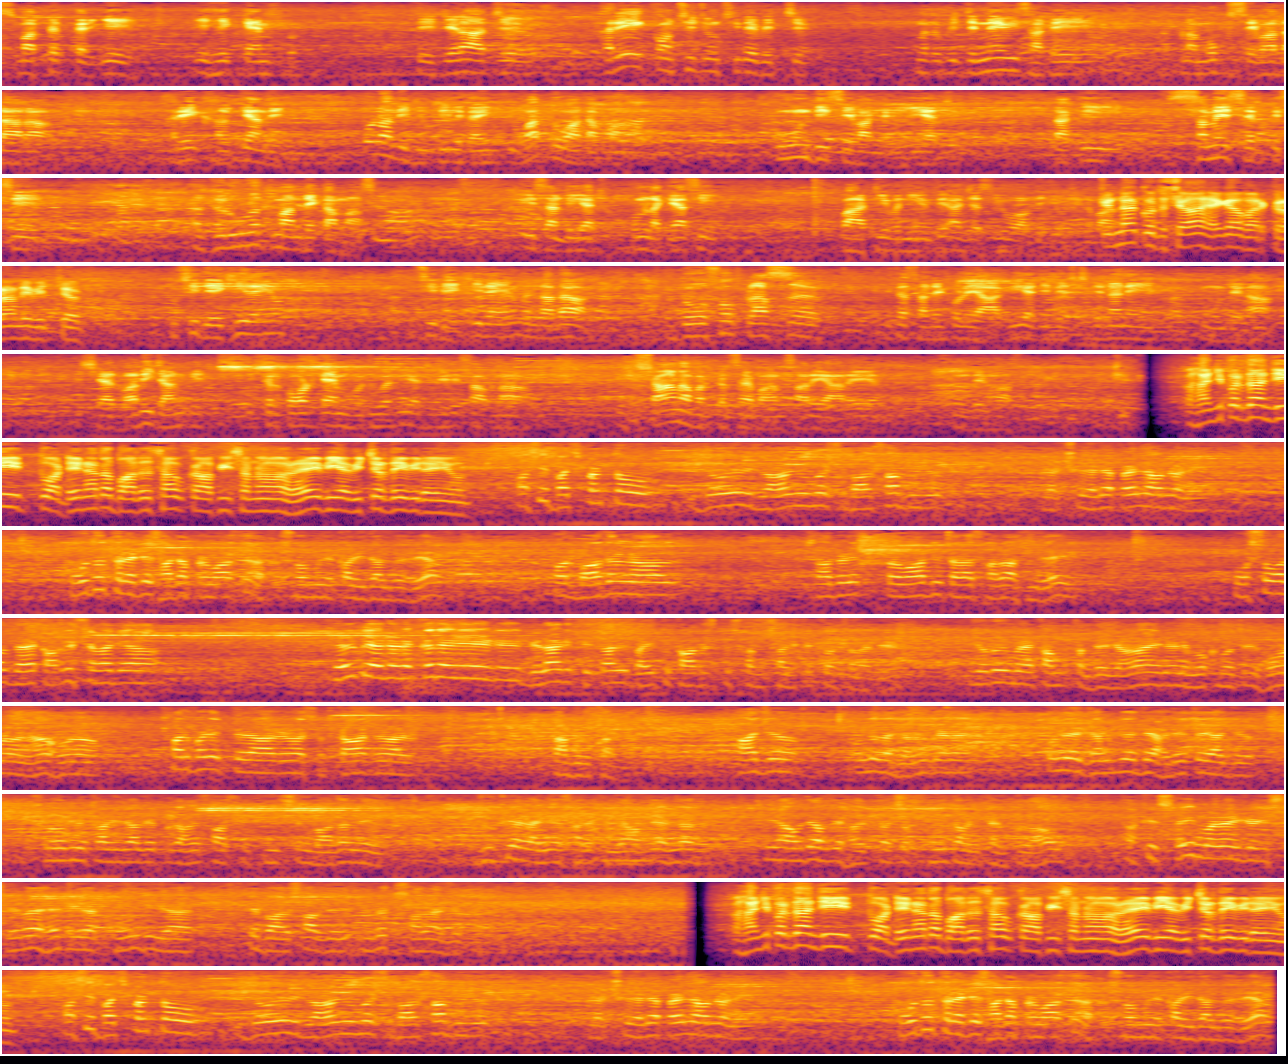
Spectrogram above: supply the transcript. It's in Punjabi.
ਸਮਰਪਿਤ ਕਰੀਏ, ਇਹ ਕੈਂਪ ਤੇ ਜਿਹੜਾ ਅੱਜ ਹਰੇਕ ਕੌਂਸਟੀਚੁਐਂਸੀ ਦੇ ਵਿੱਚ ਮਤਲਬ ਕਿ ਜਿੰਨੇ ਵੀ ਸਾਡੇ ਆਪਣਾ ਮੁੱਖ ਸੇਵਾਦਾਰ ਆ ਹਰੇਕ ਹਲਕਿਆਂ ਦੇ ਉਹਨਾਂ ਦੀ ਡਿਊਟੀ ਲਗਾਈ ਕਿ ਵੱਧ ਤੋਂ ਵੱਧ ਆਪਾਂ ਖੂਨ ਦੀ ਸੇਵਾ ਕਰੀਏ ਅੱਜ ਤਾਂ ਕਿ ਸਮੇਂ ਸਿਰ ਕਿਸੇ ਜ਼ਰੂਰਤਮੰਦ ਦੇ ਕੰਮ ਆ ਸਕੇ ਇਹ ਸਾਡੀ ਅੱਜ ਹੁਕਮ ਲੱਗਿਆ ਸੀ ਪਾਰਟੀ ਬਣੀ ਤੇ ਅੱਜ ਅਸੀਂ ਉਹ ਆਪਦੀ ਡਿਊਟੀ ਨਿਭਾ ਕਿੰਨਾ ਕੁ ਉਤਸ਼ਾਹ ਹੈਗਾ ਵਰਕਰਾਂ ਦੇ ਵਿੱਚ? ਤੁਸੀਂ ਦੇਖ ਹੀ ਰਹੇ ਹੋ। ਤੁਸੀਂ ਦੇਖ ਹੀ ਰਹੇ ਹੋ ਮੈਨੂੰ ਲੱਗਦਾ 200 ਪਲੱਸ ਤਾਂ ਸਾਡੇ ਕੋਲੇ ਆ ਗਈ ਹੈ ਜੀ ਲਿਸਟ ਜਿਨ੍ਹਾਂ ਨੇ ਖੂਨ ਦੇਣਾ। ਤੇ ਸ਼ਾਇਦ ਵਧ ਹੀ ਜਾਣਗੇ। ਇੱਕ ਰਿਕਾਰਡ ਕਾਇਮ ਹੋ ਜੂਗਾ ਜੀ। ਅੱਜ ਜਿਹੜੇ ਹਿਸਾਬ ਨਾਲ ਉਤਸ਼ਾਹ ਨਾਲ ਵਰਕਰ ਸਾਹਿਬਾਨ ਸਾਰੇ ਆ ਰਹੇ ਆ ਖੂਨ ਦੇਣ ਵਾਸਤੇ। ਹਾਂਜੀ ਪ੍ਰਧਾਨ ਜੀ ਤੁਹਾਡੇ ਨਾਲ ਤਾਂ ਬਾਦਲ ਸਾਹਿਬ ਕਾਫੀ ਸਮਾਂ ਰਹੇ ਵੀ ਆ ਵਿਚਰਦੇ ਵੀ ਰਹੇ ਹੋ। ਅਸੀਂ ਬਚਪਨ ਤੋਂ ਜੋ ਜਵਾਨ ਉਮਰ ਬਾਲ ਸਾਹਿਬ ਦੀ ਜੋ ਇਲੈਕਸ਼ਨ ਲੜਿਆ ਪਹਿਲਾਂ ਉਹਨਾਂ ਨੇ ਉਦੋਂ ਤੋਂ ਲੈ ਕੇ ਸਾਡਾ ਪਰਿਵਾਰ ਤੇ ਹੱਕ ਸ਼੍ਰੋਮਣੀ ਅਕਾਲੀ ਦਲ ਵਿੱਚ ਰਿਹਾ। ਔਰ ਬਾਦਲ ਨਾਲ ਸਾਡੇ ਪਰਿਵਾਰ ਦੀ ਤਰ੍ਹਾਂ ਸਾਰਾ ਅਸੀਂ ਰਹੇ। ਉਸ ਤੋਂ ਬਾਅਦ ਮੈਂ ਕਾਂਗਰਸ ਚਲਾ ਗਿਆ। ਫਿਰ ਵੀ ਇਹਨਾਂ ਨੇ ਕਦੇ ਵੀ ਗਿਲਾ ਨਹੀਂ ਕੀਤਾ ਵੀ ਭਾਈ ਤੂੰ ਕਾਂਗਰਸ ਕਿਸ ਕੰਮ ਛੱਡ ਕੇ ਕਿਉਂ ਚਲਾ ਗਿਆ? ਜਦੋਂ ਵੀ ਮੈਂ ਕੰਮ ਧੰਦੇ ਜਾਣਾ, ਇਹਨਾਂ ਨੇ ਮੁੱਖ ਮੰਤਰੀ ਹੋਣਾ, ਨਾ ਹੋਣਾ, ਪਰ ਬੜੇ ਪਿਆਰ ਨਾਲ, ਸਤਿਕਾਰ ਨਾਲ ਕਾਬੂ ਕਰਦਾ ਅੱਜ ਉਹਨਾਂ ਦਾ ਜਨਮ ਦਿਨ ਹੈ। ਉਹਨਾਂ ਦੇ ਜਨਮ ਦੇ ਦਿਹਾੜੇ ਤੇ ਅੱਜ ਸ਼੍ਰੋਮਣੀ ਅਕਾਲੀ ਦਲ ਦੇ ਪ੍ਰਧਾਨ ਸਾਹਿਬ ਸੁਖਬੀਰ ਸਿੰਘ ਬਾਦਲ ਨੇ ਡਿਊਟੀਆਂ ਲਾਈਆਂ ਸਾਰੇ ਪੰਜਾਬ ਦੇ ਅੰਦਰ ਕਿ ਆਪਦੇ ਆਪਦੇ ਹਲਕੇ 'ਚ ਖੂਨਦਾਨ ਕੈਂਪ ਲਾਓ ਤਾਂ ਕਿ ਸਹੀ ਮਾਇਨੇ ਜਿਹੜੀ ਸੇਵਾ ਹੈਗੀ ਹੈ ਖੂਨ ਦੀ ਹੈ ਇਹ ਬਾਦਲ ਸਾਹਿਬ ਦੇ ਨਿਮਿਤ ਸਾਰਾ ਅੱਜ ਹਾਂਜੀ ਪ੍ਰਧਾਨ ਜੀ ਤੁਹਾਡੇ ਨਾਲ ਤਾਂ ਬਾਦਲ ਸਾਹਿਬ ਕਾਫੀ ਸਮਾਂ ਰਹੇ ਵੀ ਆ ਵਿਚਰਦੇ ਵੀ ਰਹੇ ਹੋ। ਅਸੀਂ ਬਚਪਨ ਤੋਂ ਜੋ ਜਵਾਨ ਉਮਰ ਸੀ ਬਾਲ ਸਾਹਿਬ ਦੀ ਜੋ ਇਲੈਕਸ਼ਨ ਲੜਿਆ ਪਹਿਲਾਂ ਉਹਨਾਂ ਨੇ ਉਦੋਂ ਤੋਂ ਲੈ ਕੇ ਸਾਡਾ ਪਰਿਵਾਰ ਤੇ ਹੱਕ ਸ਼੍ਰੋਮਣੀ ਅਕਾਲੀ ਦਲ ਵਿੱਚ ਰਿਹਾ।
